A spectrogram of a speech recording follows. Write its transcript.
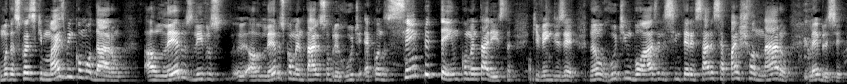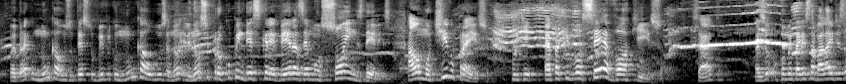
Uma das coisas que mais me incomodaram ao ler os livros, ao ler os comentários sobre Ruth, é quando sempre tem um comentarista que vem dizer: não, Ruth e Boaz eles se interessaram e se apaixonaram. Lembre-se, o hebraico nunca usa, o texto bíblico nunca usa, não, ele não se preocupa em descrever as emoções deles. Há um motivo para isso, porque é para que você evoque isso, certo? Mas o comentarista vai lá e diz:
